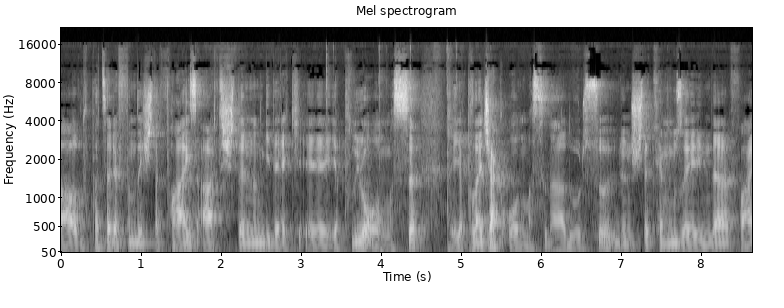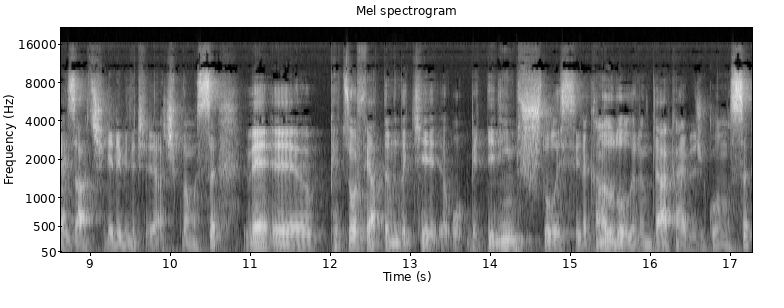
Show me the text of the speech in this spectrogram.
Avrupa tarafında işte faiz artışlarının giderek e, yapılıyor olması, e, yapılacak olması daha doğrusu. Dün işte Temmuz ayında faiz artışı gelebilir e, açıklaması ve e, petrol fiyatlarındaki e, o beklediğim düşüş dolayısıyla Kanada dolarının değer kaybedecek olması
